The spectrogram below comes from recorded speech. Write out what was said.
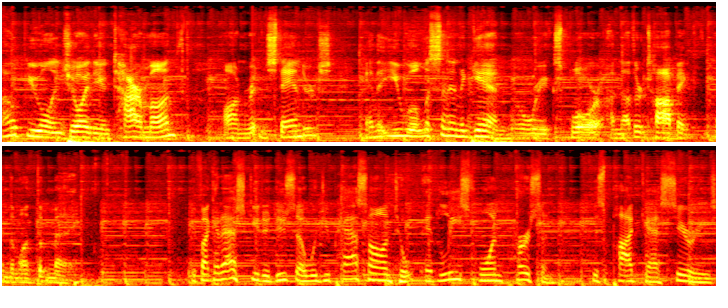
I hope you will enjoy the entire month on written standards and that you will listen in again where we explore another topic in the month of May. If I could ask you to do so, would you pass on to at least one person this podcast series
